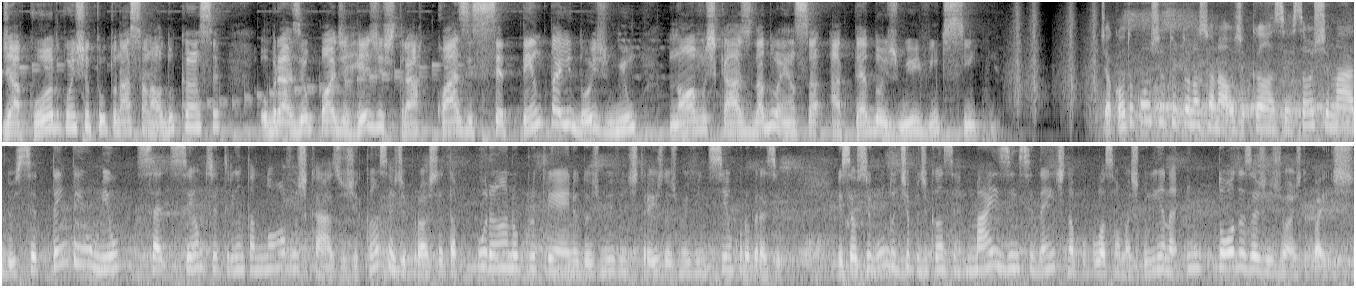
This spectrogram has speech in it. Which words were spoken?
De acordo com o Instituto Nacional do Câncer, o Brasil pode registrar quase 72 mil novos casos da doença até 2025. De acordo com o Instituto Nacional de Câncer, são estimados 71.730 novos casos de câncer de próstata por ano para o triênio 2023-2025 no Brasil. Esse é o segundo tipo de câncer mais incidente na população masculina em todas as regiões do país.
